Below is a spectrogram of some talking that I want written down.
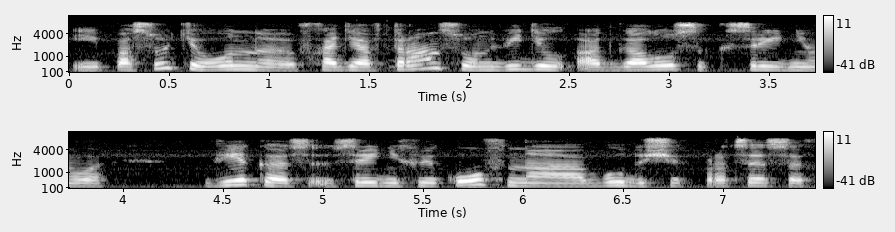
И по сути он, входя в транс, он видел отголосок среднего века, средних веков на будущих процессах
